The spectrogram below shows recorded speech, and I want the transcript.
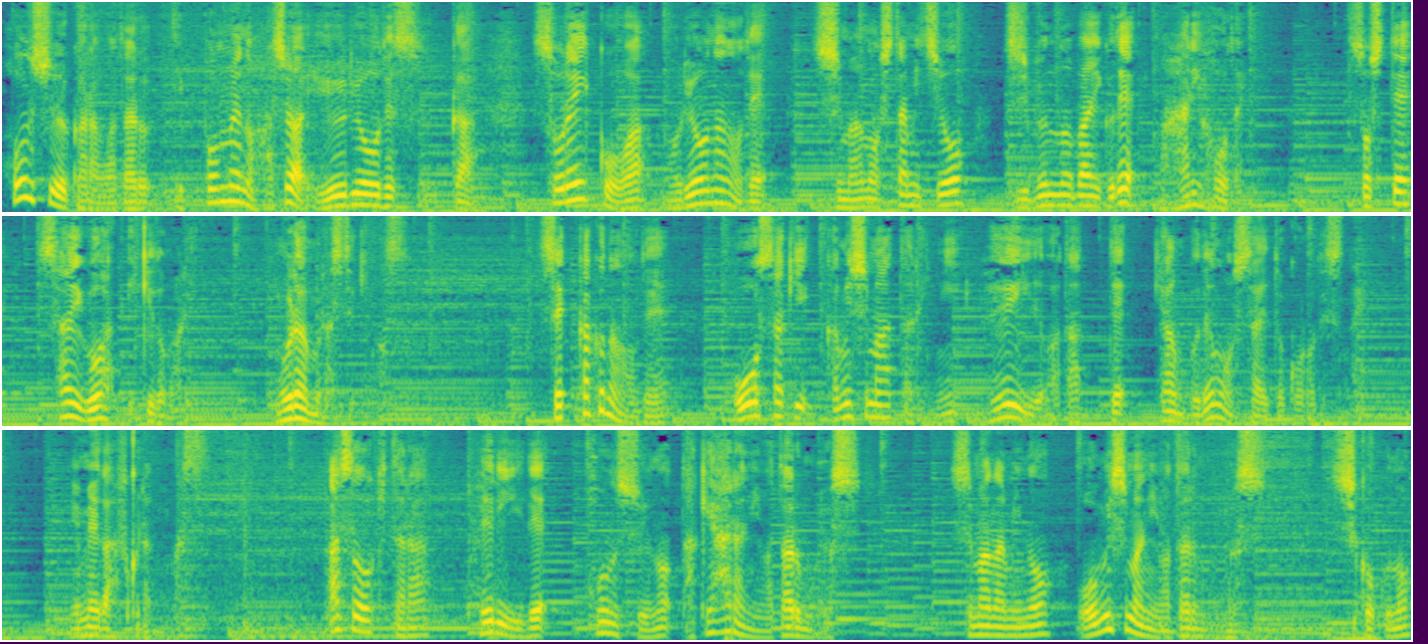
本州から渡る1本目の橋は有料ですがそれ以降は無料なので島の下道を自分のバイクで回り放題。そして最後は行き止まり。ムラムラしてきます。せっかくなので大崎上島辺りにフェリーで渡ってキャンプでもしたいところですね。夢が膨らみます。朝起きたらフェリーで本州の竹原に渡るもよし。しまなみの大三島に渡るもよし。四国の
